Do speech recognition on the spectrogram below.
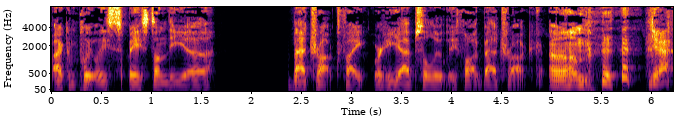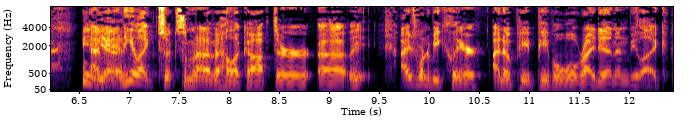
I completely spaced on the uh, Batroc fight where he absolutely fought Batroc. Um, Yeah. I mean, and he like took someone out of a helicopter. Uh, he- I just want to be clear. I know pe- people will write in and be like,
